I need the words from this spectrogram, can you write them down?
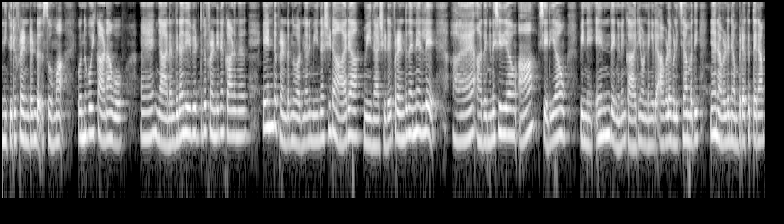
എനിക്കൊരു ഫ്രണ്ട് ഉണ്ട് സുമ. ഒന്ന് പോയി കാണാവോ? ഞാനെന്തിനാ ദേവി എടുത്തിട്ട് ഫ്രണ്ടിനെ കാണുന്നത്? എന്റെ ഫ്രണ്ട് എന്ന് പറഞ്ഞാൽ മീനാക്ഷിയുടെ ആരാ? മീനാക്ഷിയുടെ ഫ്രണ്ട് തന്നെയല്ലേ. ഏ അതെങ്ങനെ ശരിയാവും? ആ ശരിയാവും. പിന്നെ എന്തെങ്കിലും കാര്യം ഉണ്ടെങ്കിൽ അവളെ വിളിച്ചാൽ മതി. ഞാൻ അവളുടെ നമ്പരൊക്കെ തരാം.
